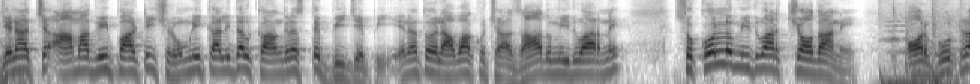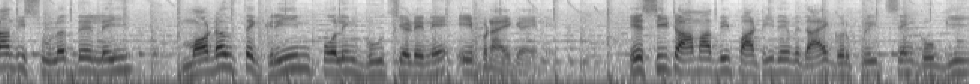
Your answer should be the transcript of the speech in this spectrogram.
ਜਿਨ੍ਹਾਂ 'ਚ ਆਮ ਆਦਮੀ ਪਾਰਟੀ, ਸ਼੍ਰੋਮਣੀ ਅਕਾਲੀ ਦਲ, ਕਾਂਗਰਸ ਤੇ ਬੀਜੇਪੀ। ਇਹਨਾਂ ਤੋਂ ਇਲਾਵਾ ਕੁਝ ਆਜ਼ਾਦ ਉਮੀਦਵਾਰ ਨੇ। ਸੋ ਕੁੱਲ ਉਮੀਦਵਾਰ 14 ਨੇ ਔਰ ਵੋਟਰਾਂ ਦੀ ਸਹੂਲਤ ਦੇ ਲਈ ਮਾਡਲ ਤੇ ਗ੍ਰੀਨ ਪੋਲਿੰਗ ਬੂਥ ਜਿਹੜੇ ਨੇ, ਇਹ ਬਣਾਏ ਗਏ ਨੇ। ਇਹ ਸੀਟ ਆਮ ਆਦਮੀ ਪਾਰਟੀ ਦੇ ਵਿਧਾਇਕ ਗੁਰਪ੍ਰੀਤ ਸਿੰਘ ਗੋਗੀ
